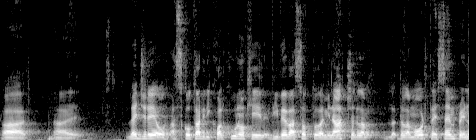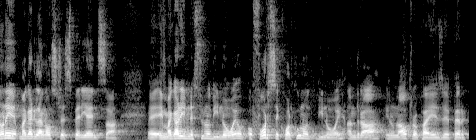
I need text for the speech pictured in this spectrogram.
uh, uh, leggere o ascoltare di qualcuno che viveva sotto la minaccia della, della morte sempre non è magari la nostra esperienza eh, e magari nessuno di noi o forse qualcuno di noi andrà in un altro paese per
